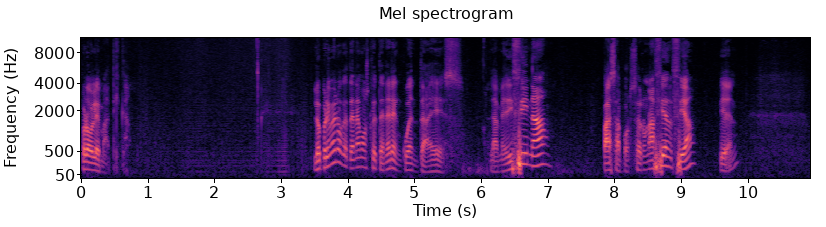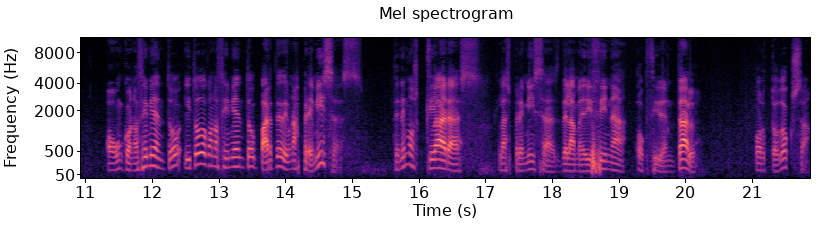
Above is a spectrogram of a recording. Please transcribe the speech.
problemática. Lo primero que tenemos que tener en cuenta es, la medicina pasa por ser una ciencia, bien, o un conocimiento, y todo conocimiento parte de unas premisas. Tenemos claras las premisas de la medicina occidental, ortodoxa.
